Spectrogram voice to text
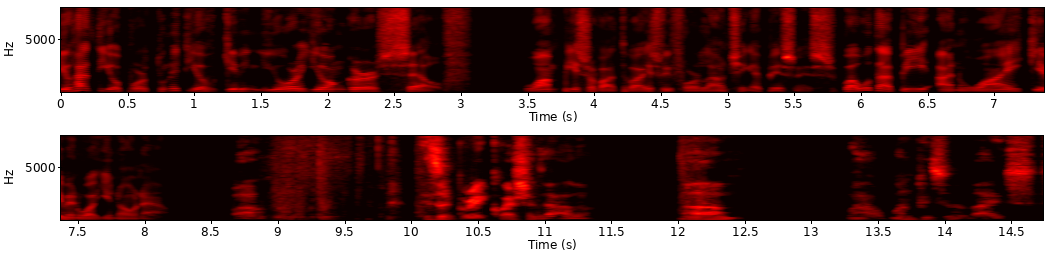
you had the opportunity of giving your younger self one piece of advice before launching a business, what would that be and why, given what you know now? Wow. These are great questions, Aldo. Um, wow, one piece of advice.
